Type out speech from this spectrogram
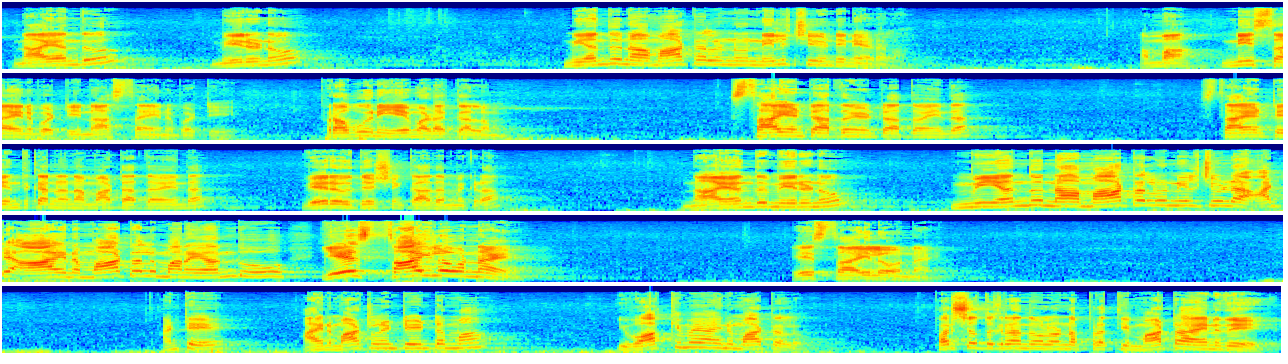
నా యందు మీరును మీ అందు నా మాటలను నిలిచి ఉండి నేడల. అమ్మా నీ స్థాయిని బట్టి నా స్థాయిని బట్టి ప్రభువుని ఏం అడగగలం? స్థాయి అంటే అర్థం ఏంటో అర్థమైందా? స్థాయి అంటే ఎందుకన్నా నా మాట అర్థమైందా? వేరే ఉద్దేశం కాదమ్మ ఇక్కడ. నా యందు మీరును మీ యందు నా మాటలు నిలిచిండ అంటే ఆయన మాటలు మన యందు ఏ స్థాయిలో ఉన్నాయి? ఏ స్థాయిలో ఉన్నాయి? అంటే ఆయన మాటలు అంటే ఏంటమ్మా? ఈ వాక్యమే ఆయన మాటలు. పరిశుద్ధ గ్రంథంలో ఉన్న ప్రతి మాట ఆయనదే.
